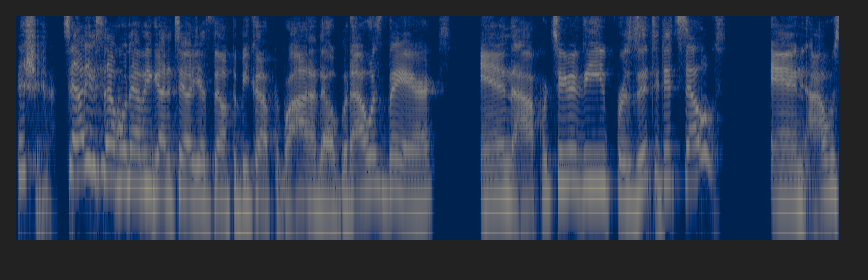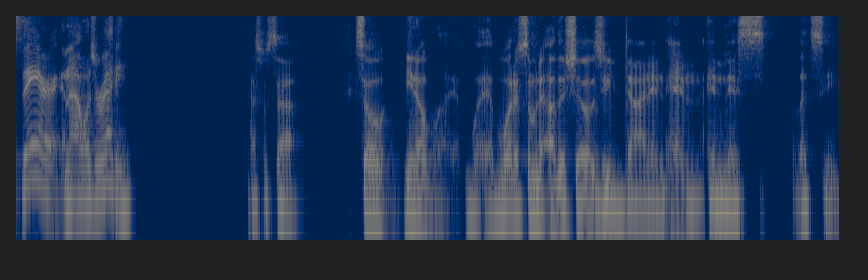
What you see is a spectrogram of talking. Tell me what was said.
tell yourself whatever you got to tell yourself to be comfortable. I don't know, but I was there and the opportunity presented itself and I was there and I was ready. That's what's up. So, you know, what are some of the other shows you've done in, in, in this? Let's see.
